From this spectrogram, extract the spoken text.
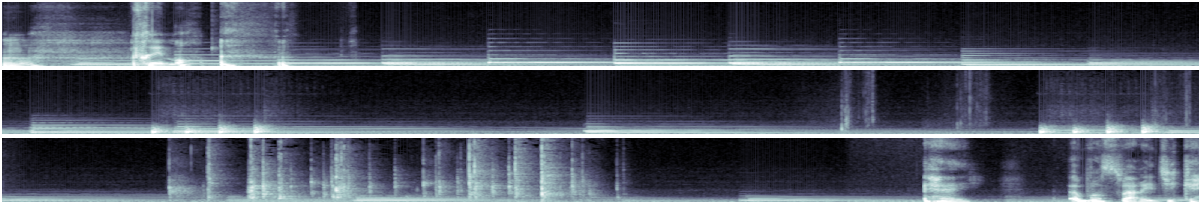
Hmm. Vraiment? Bonsoir, éduqué.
